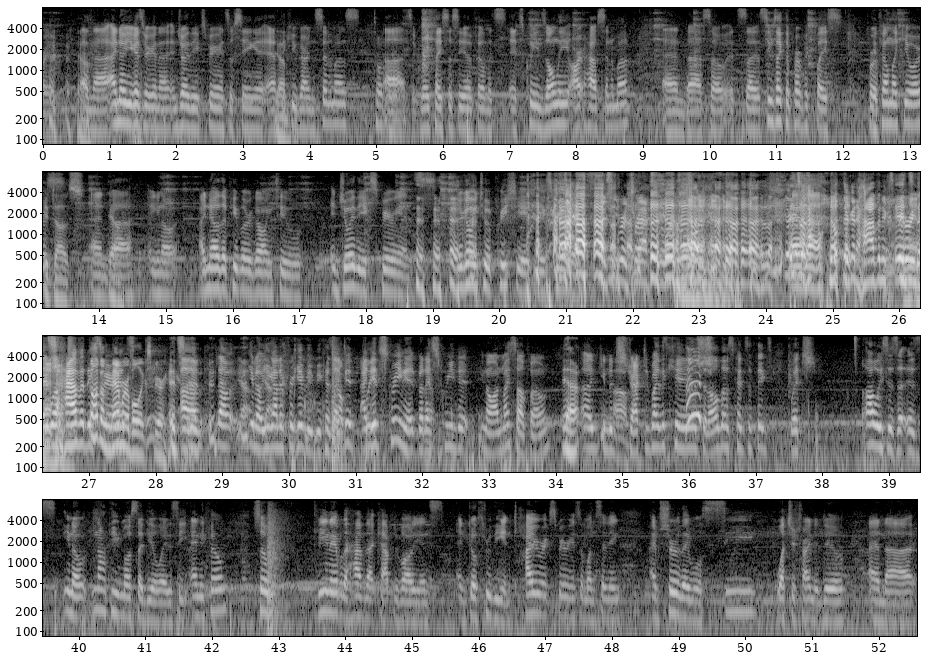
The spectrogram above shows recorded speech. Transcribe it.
Yeah. And uh, I know you guys are gonna enjoy the experience of seeing it at Yeah. the Kew Garden Cinemas. Totally. Uh, it's a great place to see a film. It's it's Queens' only art house cinema, and uh, so it's uh, it seems like the perfect place for a film like yours. It does. And Yeah. uh, you know, I know that people are going to enjoy the experience. They're going to appreciate the experience. As he retracts the word. they're gonna, nope, they're gonna have an experience. they will have an They'll have a memorable experience. Um, now Yeah, you know you got to forgive me because I No, did I did screen it, but I screened it you know on my cell phone. Yeah. Uh, you know, Oh. distracted by the kids and all those kinds of things, which always is a, is you know not the most ideal way to see any film. So being able to have that captive audience and go through the entire experience in one sitting, I'm sure they will see what you're trying to do, and uh,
